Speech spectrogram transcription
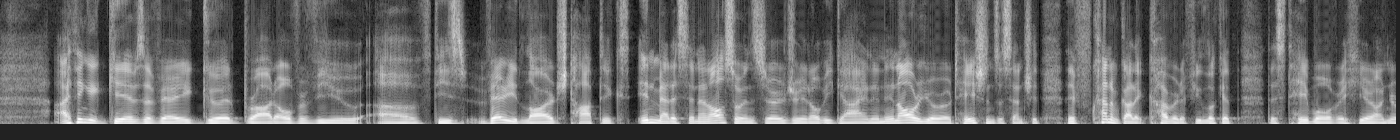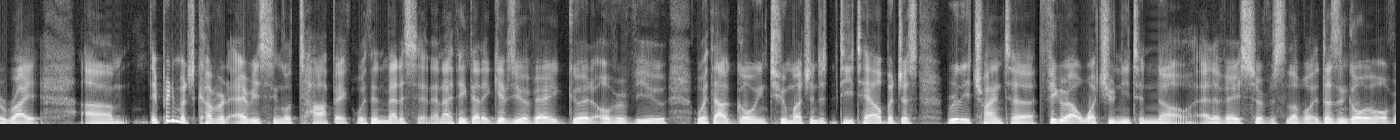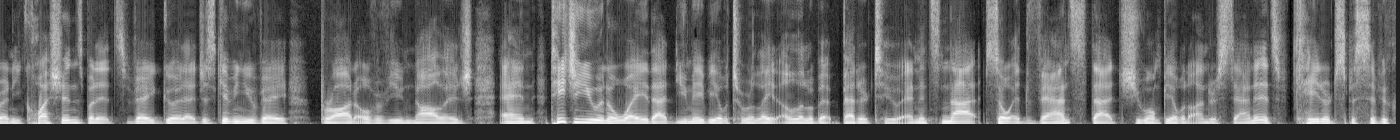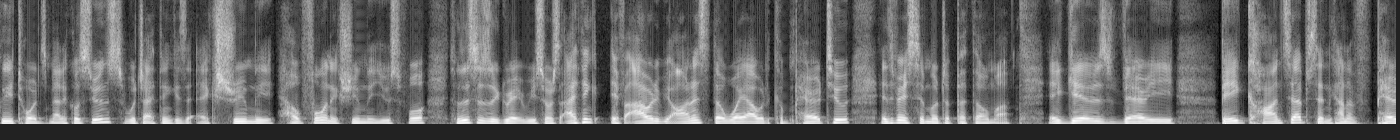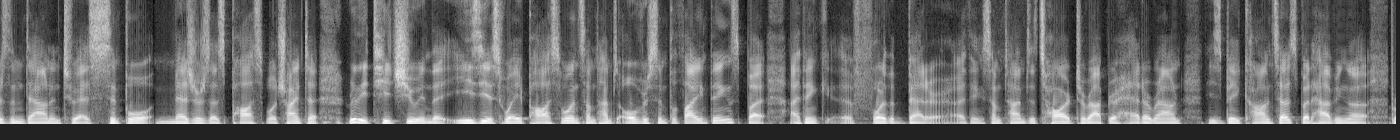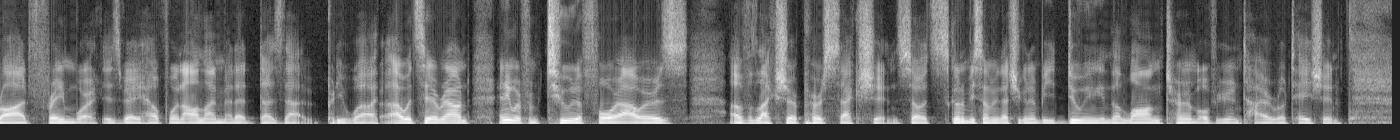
I think it gives a very good broad overview of these very large topics in medicine and also in surgery and OB-GYN and in all your rotations essentially. They've kind of got it covered. If you look at this table over here on your right, um, they pretty much covered every single topic within medicine. And I think that it gives you a very good overview without going too much into detail, but just really trying to figure out what you need to know at a very surface level. It doesn't go over any questions, but it's very good at just giving you you very broad overview knowledge and teaching you in a way that you may be able to relate a little bit better to. And it's not so advanced that you won't be able to understand it. It's catered specifically towards medical students, which I think is extremely helpful and extremely useful. So this is a great resource. I think if I were to be honest, the way I would compare it to is very similar to Pathoma. It gives very big concepts and kind of pares them down into as simple measures as possible, trying to really teach you in the easiest way possible and sometimes oversimplifying things, but I think uh, for the better. I think sometimes it's hard to wrap your head around these big concepts, but having a broad framework is very helpful. And online MedEd does that pretty well. I would say around anywhere from two to four hours of lecture per section. So it's going to be something that you're going to be doing in the long term over your entire rotation.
